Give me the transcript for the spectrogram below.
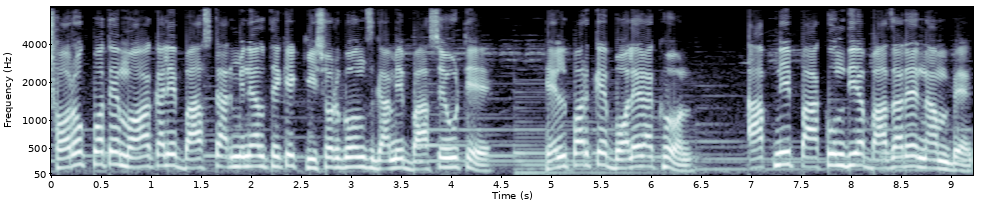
সড়ক পথে মহাকালী বাস টার্মিনাল থেকে কিশোরগঞ্জ কিশোরগঞ্জগামী বাসে উঠে হেল্পারকে বলে রাখুন, আপনি পাকুন্দিয়া বাজারে নামবেন।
